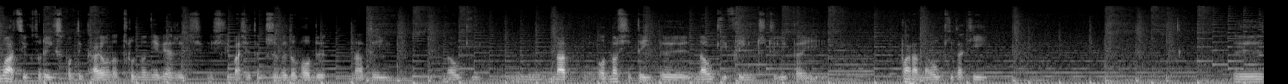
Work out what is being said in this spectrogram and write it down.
sytuacje, które ich spotykają. No trudno nie wierzyć, jeśli ma się tak żywe dowody na tej nauki, na, odnośnie tej y, nauki fringe, czyli tej paranauki takiej. Y,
